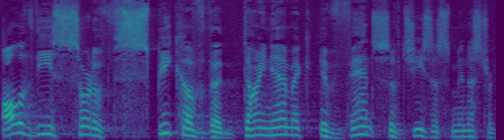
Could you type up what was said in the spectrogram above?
all of these sort of speak of the dynamic events of Jesus' ministry.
